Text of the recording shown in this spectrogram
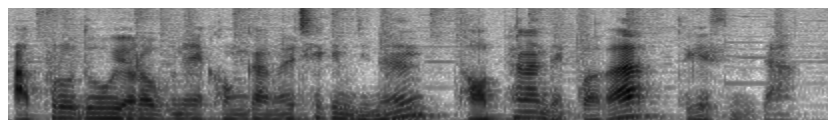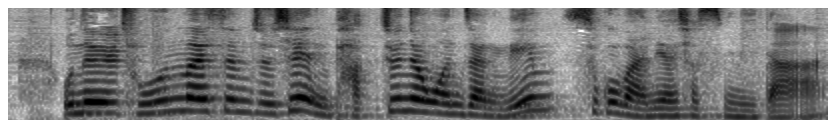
앞으로도 여러분의 건강을 책임지는 더 편한 내과가 되겠습니다. 오늘 좋은 말씀 주신 박준영 원장님 수고 많이 하셨습니다.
